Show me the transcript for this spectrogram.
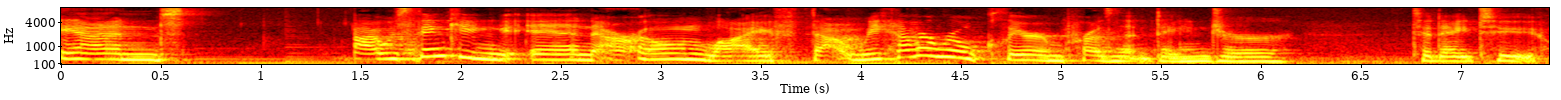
And I was thinking in our own life that we have a real clear and present danger today, too.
